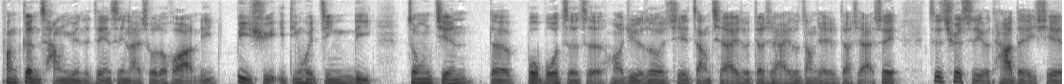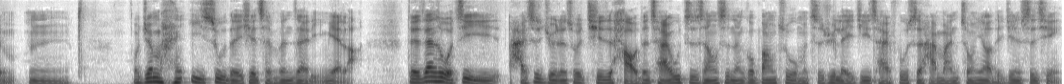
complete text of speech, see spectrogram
放更长远的这件事情来说的话，你必须一定会经历中间的波波折折啊，就有时候一些涨起来，有时候掉下来，有时候涨起来就掉下来，所以这确实有它的一些嗯，我觉得蛮艺术的一些成分在里面啦。对，但是我自己还是觉得说，其实好的财务智商是能够帮助我们持续累积财富，是还蛮重要的一件事情。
